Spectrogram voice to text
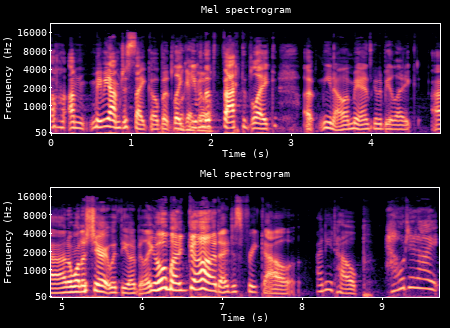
Oh, um, maybe I'm just psycho, but like Okay, even go. the fact that like, uh, you know, a man's gonna be like, I don't want to share it with you. I'd be like, oh my god, I just freak out. I need help. How did I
